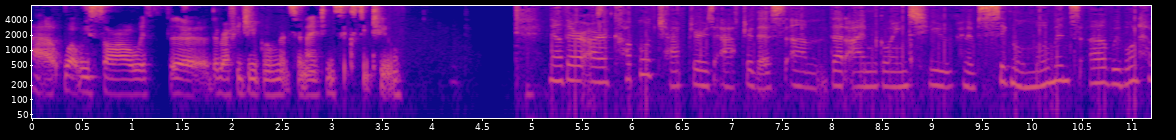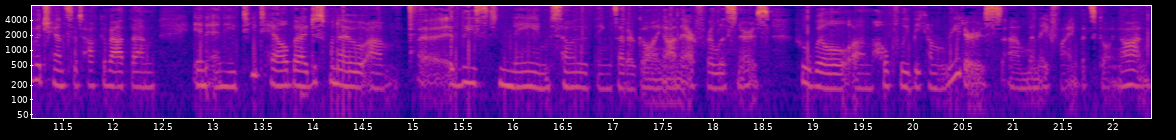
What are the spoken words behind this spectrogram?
uh, what we saw with the the refugee movements in 1962. Now, there are a couple of chapters after this um, that I'm going to kind of signal moments of. We won't have a chance to talk about them in any detail, but I just want to um, uh, at least name some of the things that are going on there for listeners who will um, hopefully become readers um, when they find what's going on.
